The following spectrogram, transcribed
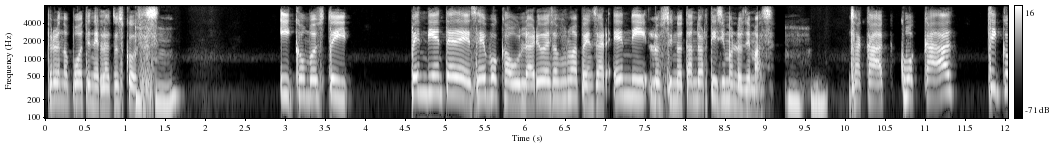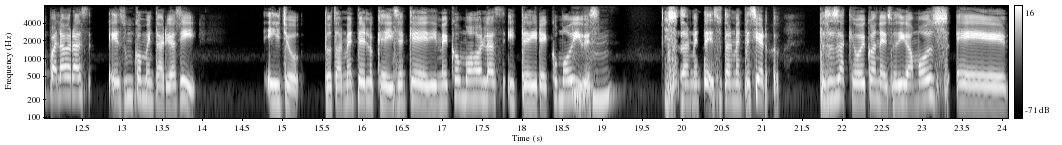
pero no puedo tener las dos cosas. Y como estoy pendiente de ese vocabulario, de esa forma de pensar en mí, lo estoy notando hartísimo en los demás. O sea, cada, como cada cinco palabras es un comentario así. Y yo, totalmente lo que dicen que dime cómo hablas y te diré cómo vives. es, totalmente, es totalmente cierto. Entonces, ¿a qué voy con eso? Digamos, eh,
